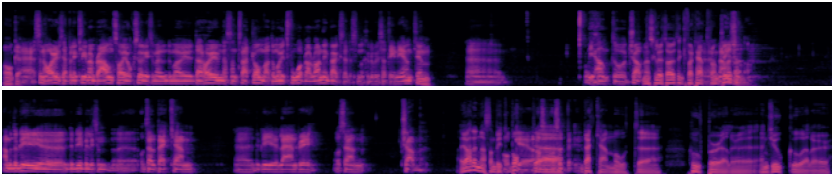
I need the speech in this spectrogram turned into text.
Okej. Eh, sen har du till exempel Cleveland Browns har ju också, liksom, de har ju, där har ju nästan tvärtom. Va? De har ju två bra running backs eller, som man skulle vilja sätta in egentligen. Eh, I Hunt och Chubb. Men skulle du ta ut en kvartett från Eh, Cleveland då? Ja men då blir det ju, det blir väl liksom uh, Odell Beckham, eh, det blir ju Landry och sen Chubb. Ja, Jag hade nästan bytt Och, bort eh, alltså- eh, alltså- Beckham mot eh, Hooper eller eh, Njoku eller,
